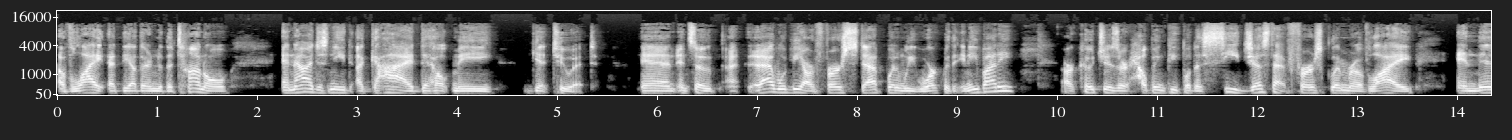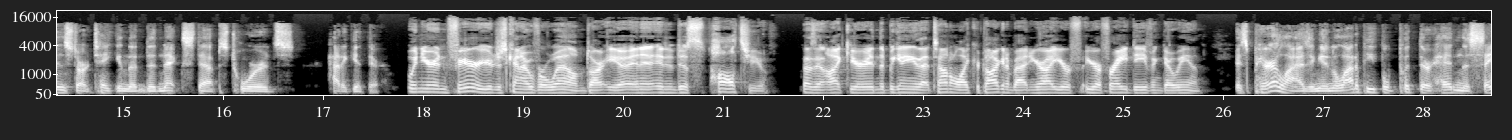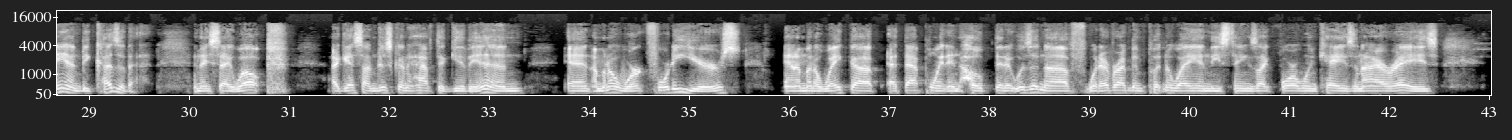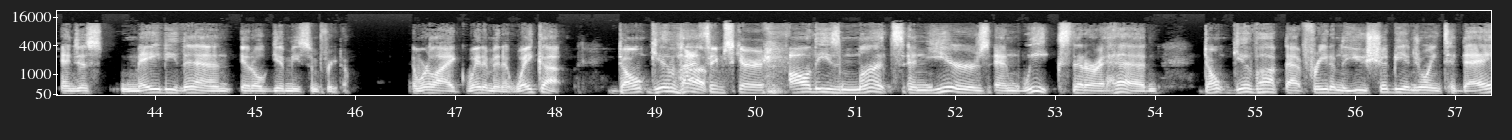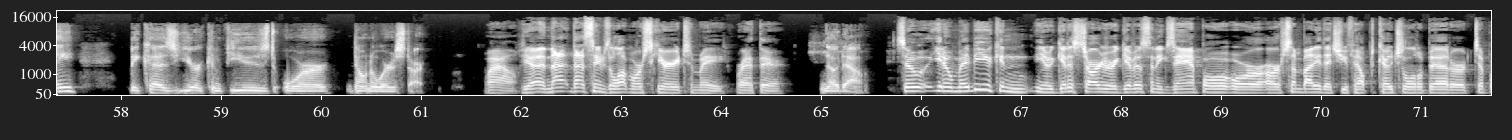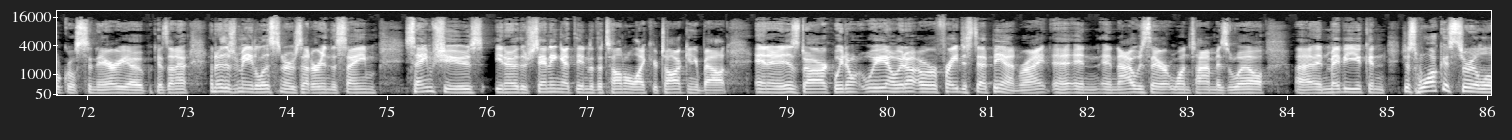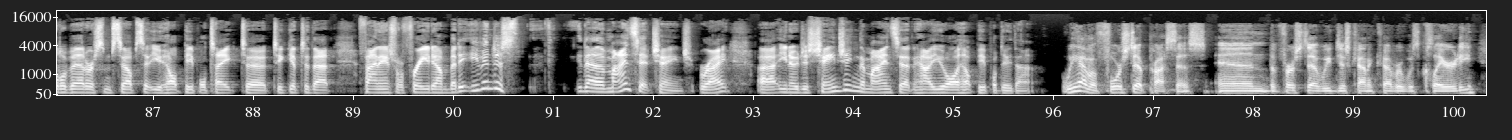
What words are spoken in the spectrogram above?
of light at the other end of the tunnel and now i just need a guide to help me get to it and and so uh, that would be our first step when we work with anybody our coaches are helping people to see just that first glimmer of light and then start taking the, the next steps towards how to get there when you're in fear you're just kind of overwhelmed aren't you and it, and it just halts you doesn't like you're in the beginning of that tunnel, like you're talking about, and you're you're you're afraid to even go in. It's paralyzing, and a lot of people put their head in the sand because of that, and they say, "Well, pff, I guess I'm just going to have to give in, and I'm going to work 40 years." And I'm going to wake up at that point and hope that it was enough, whatever I've been putting away in these things like 401ks and IRAs, and just maybe then it'll give me some freedom. And we're like, wait a minute, wake up don't give that up. That seems scary. all these months and years and weeks that are ahead. Don't give up that freedom that you should be enjoying today because you're confused or don't know where to start. Wow. Yeah. And that, that seems a lot more scary to me right there. No doubt. So, you know, maybe you can, you know, get us started or give us an example or or somebody that you've helped coach a little bit or a typical scenario because I know I know there's many listeners that are in the same same shoes, you know, they're standing at the end of the tunnel like you're talking about and it is dark. We don't we you know, we don't we're afraid to step in, right? And and I was there at one time as well. Uh, and maybe you can just walk us through a little bit or some steps that you help people take to to get to that financial freedom, but even just the mindset change, right? Uh, you know, just changing the mindset and how you all help people do that. We have a four step process. And the first step we just kind of covered was clarity.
